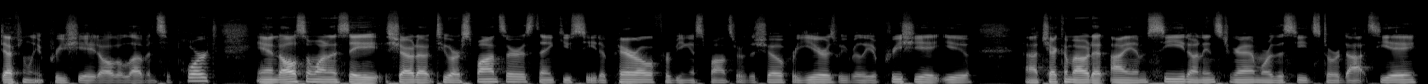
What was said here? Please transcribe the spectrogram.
definitely appreciate all the love and support. And also want to say shout out to our sponsors. Thank you, Seed Apparel, for being a sponsor of the show for years. We really appreciate you. Uh, check them out at I am Seed on Instagram or theseedstore.ca.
